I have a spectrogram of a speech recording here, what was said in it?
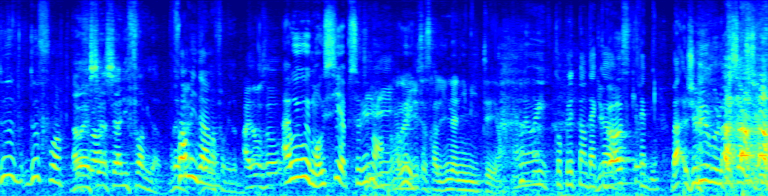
Deux, deux fois. Ah ouais, c'est un livre formidable. Vraiment, Formidable. vraiment formidable. Alonso. Ah oui, oui, moi aussi, absolument. Sylvie. À mon avis, ça sera l'unanimité. hein. Ah oui, oui, complètement d'accord. Très bien. Bah, j'ai lu le passage sur moi,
